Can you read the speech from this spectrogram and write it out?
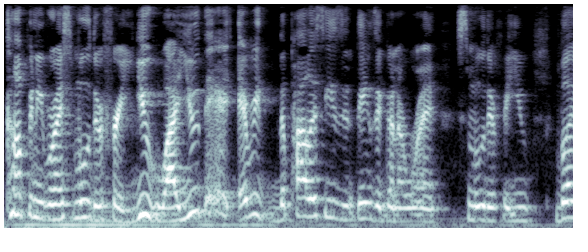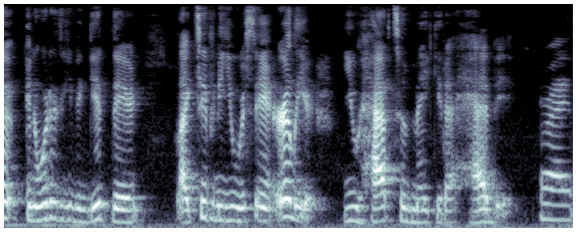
company run smoother for you. While you there every the policies and things are going to run smoother for you. But in order to even get there like tiffany you were saying earlier you have to make it a habit Right.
